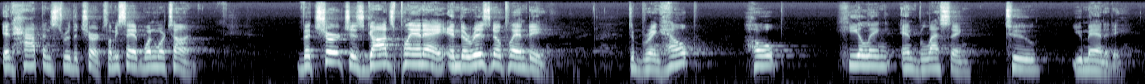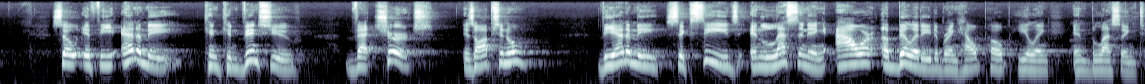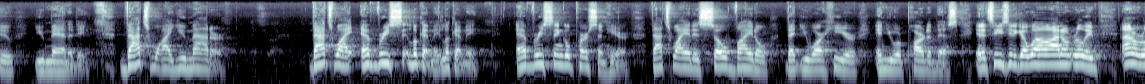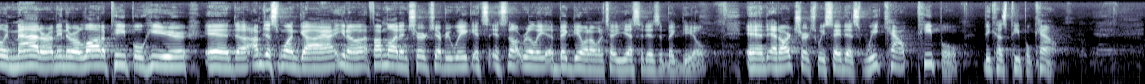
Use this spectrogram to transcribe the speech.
It happens through the church. Let me say it one more time. The church is God's plan A, and there is no plan B to bring help, hope, healing, and blessing to humanity. So if the enemy can convince you that church is optional, the enemy succeeds in lessening our ability to bring help, hope, healing, and blessing to humanity. That's why you matter. That's why every, look at me, look at me. Every single person here. That's why it is so vital that you are here and you are part of this. And it's easy to go, well, I don't really, I don't really matter. I mean, there are a lot of people here, and uh, I'm just one guy. I, you know, if I'm not in church every week, it's it's not really a big deal. And I want to tell you, yes, it is a big deal. And at our church, we say this: we count people because people count.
